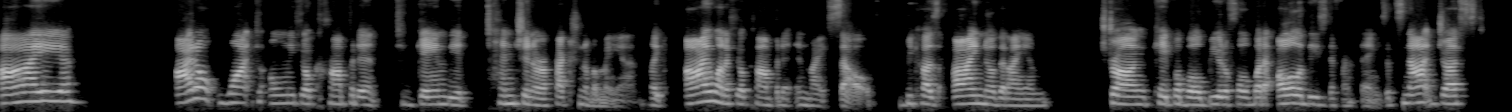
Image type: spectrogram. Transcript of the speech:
i i don't want to only feel confident to gain the attention or affection of a man. Like i want to feel confident in myself because i know that i am strong capable beautiful what all of these different things. It's not just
